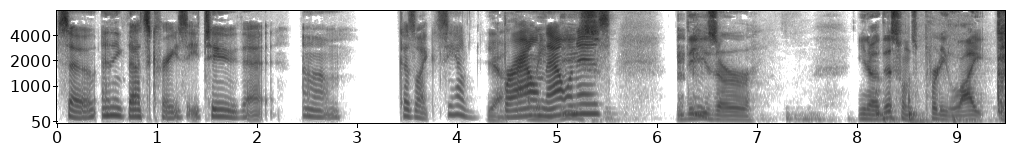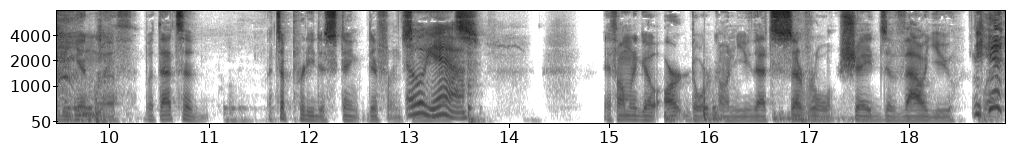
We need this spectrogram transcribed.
So I think that's crazy too that, um, cause like, see how Yeah, I brown mean, that one is? These are, you know, this one's pretty light to begin with, but that's a that's a pretty distinct difference. Oh, yeah. If I'm going to go art dork on you, that's several shades of value, like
